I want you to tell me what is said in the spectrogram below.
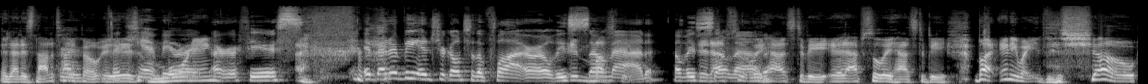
That is not a typo. It Hmm. That is can't be morning. right. I refuse. it better be integral to the plot, or I'll be so must be. mad. I'll be It so mad. It absolutely has to be. It absolutely has to be. But anyway, this show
